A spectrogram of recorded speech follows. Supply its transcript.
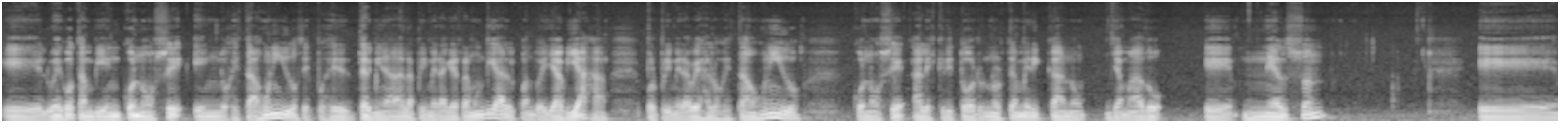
luego también conoce en los Estados Unidos, después de terminada la Primera Guerra Mundial, cuando ella viaja por primera vez a los Estados Unidos, conoce al escritor norteamericano llamado eh, Nelson. Eh,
